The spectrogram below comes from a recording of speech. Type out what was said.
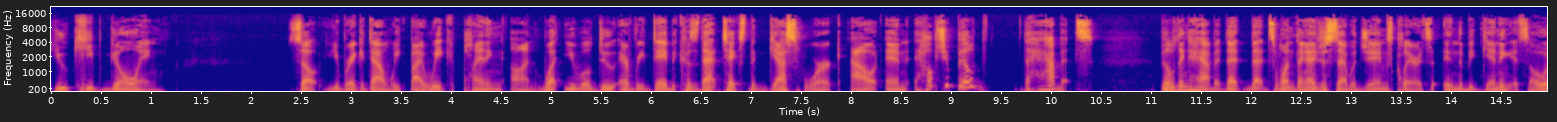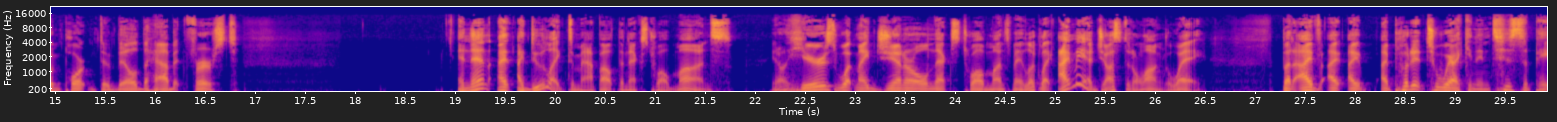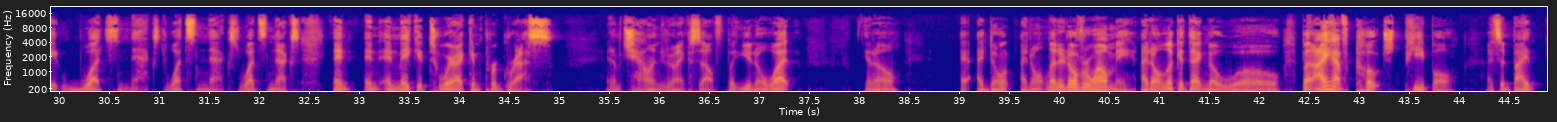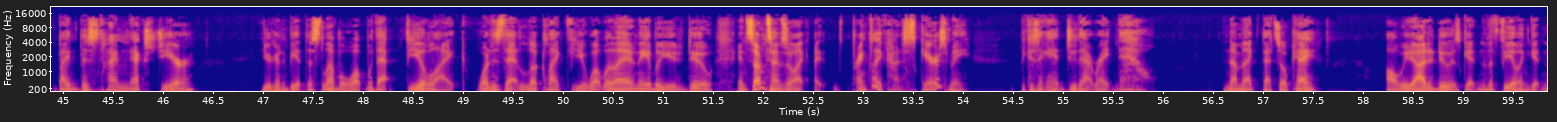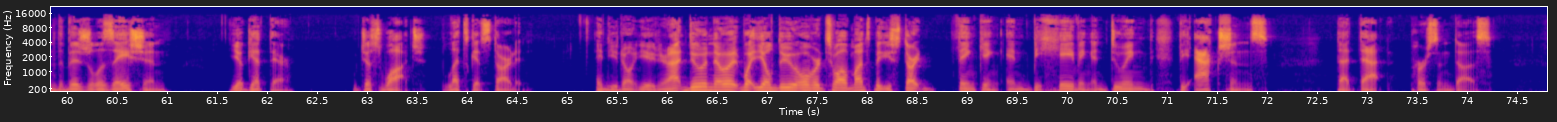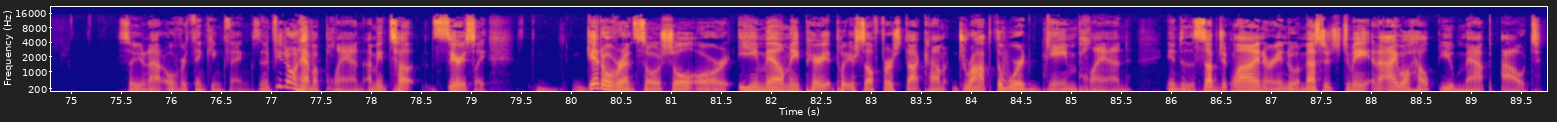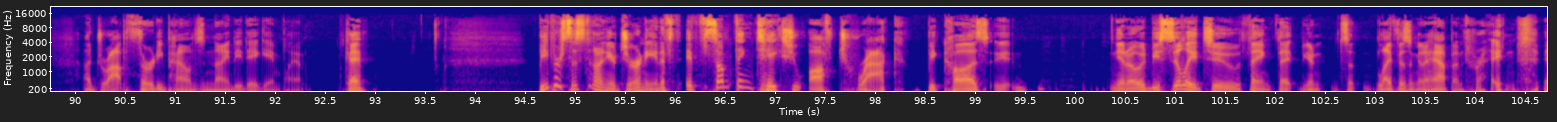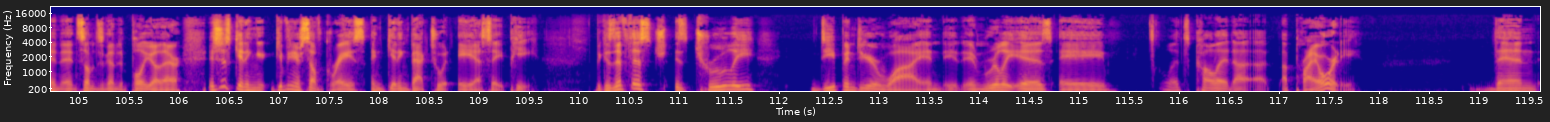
You keep going. So you break it down week by week, planning on what you will do every day because that takes the guesswork out and helps you build the habits. Building habit. That that's one thing i just said with james clear. It's in the beginning it's so important to build the habit first. And then I, I do like to map out the next 12 months you know here's what my general next 12 months may look like i may adjust it along the way but I've I, I, I put it to where I can anticipate what's next, what's next, what's next, and and and make it to where I can progress. And I'm challenging myself. But you know what? You know, I don't I don't let it overwhelm me. I don't look at that and go, whoa. But I have coached people. I said, by by this time next year, you're going to be at this level. What would that feel like? What does that look like for you? What will that enable you to do? And sometimes they're like, frankly, it kind of scares me because I can't do that right now. And I'm like, that's okay. All we got to do is get into the feeling, get into the visualization. You'll get there. Just watch. Let's get started. And you don't you're not doing what you'll do over 12 months, but you start thinking and behaving and doing the actions that that person does. So you're not overthinking things. And if you don't have a plan, I mean, tell, seriously, get over on social or email me, period, putyourselffirst.com. Drop the word game plan into the subject line or into a message to me, and I will help you map out a drop 30 pounds in 90 day game plan. Okay? Be persistent on your journey. And if, if something takes you off track, because you know it'd be silly to think that your life isn't going to happen right? And, and something's going to pull you out there. It's just getting giving yourself grace and getting back to it asap because if this is truly deep into your why and it, it really is a let's call it a, a priority then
